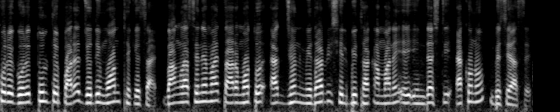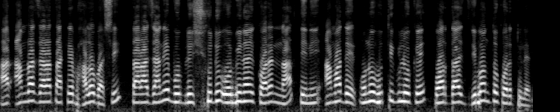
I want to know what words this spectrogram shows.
করে গড়ে তুলতে পারে যদি মন থেকে চায়। বাংলা সিনেমায় তার মতো একজন মেধাবী শিল্পী থাকা মানে এই ইন্ডাস্ট্রি এখনও বেঁচে আছে। আর আমরা যারা তাকে ভালোবাসি, তারা জানে বুবলি শুধু অভিনয় করেন না, তিনি আমাদের অনুভূতিগুলোকে পর্দায় জীবন্ত করে তুলেন।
